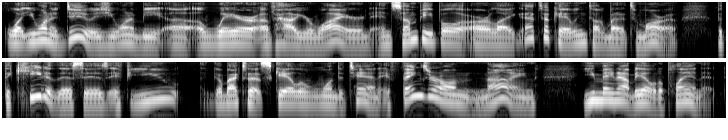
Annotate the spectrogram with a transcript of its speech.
what you want to do is you want to be uh, aware of how you're wired. And some people are like, That's okay, we can talk about it tomorrow. But the key to this is if you go back to that scale of one to 10, if things are on nine, you may not be able to plan it.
